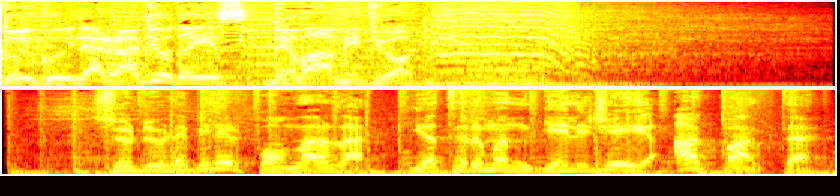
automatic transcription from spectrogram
Duygu ile radyodayız devam ediyor. Sürdürülebilir fonlarla yatırımın geleceği Akbank'ta.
